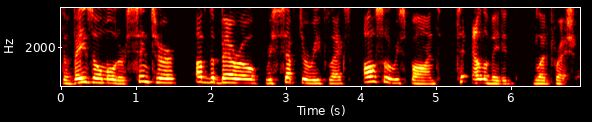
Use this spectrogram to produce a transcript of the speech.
The vasomotor center of the baroreceptor reflex also responds to elevated blood pressure.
